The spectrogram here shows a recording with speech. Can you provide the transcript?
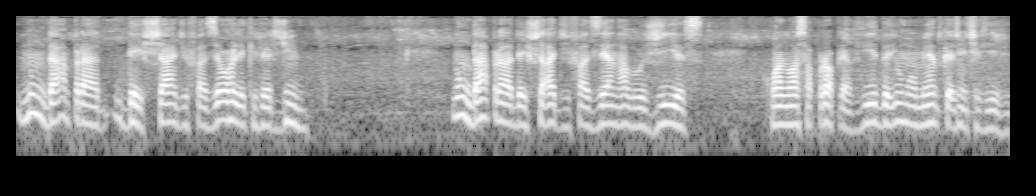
Não dá para deixar de fazer, olha que verdinho, não dá para deixar de fazer analogias com a nossa própria vida e o momento que a gente vive.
